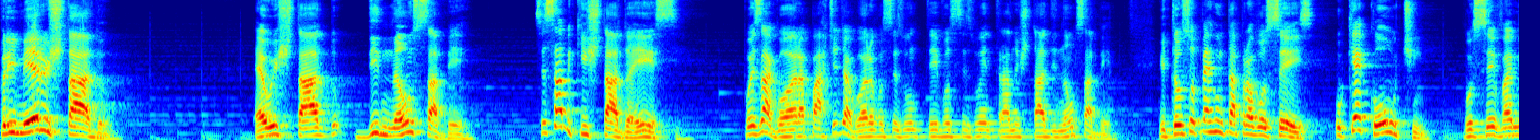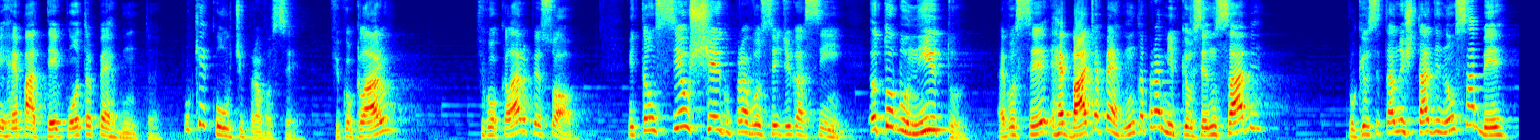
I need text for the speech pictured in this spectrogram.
Primeiro estado é o estado de não saber. Você sabe que estado é esse? Pois agora, a partir de agora, vocês vão ter, vocês vão entrar no estado de não saber. Então, se eu perguntar para vocês o que é coaching, você vai me rebater com outra pergunta. O que é coaching para você? Ficou claro? Ficou claro, pessoal? Então, se eu chego para você e digo assim, eu tô bonito, aí você rebate a pergunta para mim, porque você não sabe, porque você está no estado de não saber.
